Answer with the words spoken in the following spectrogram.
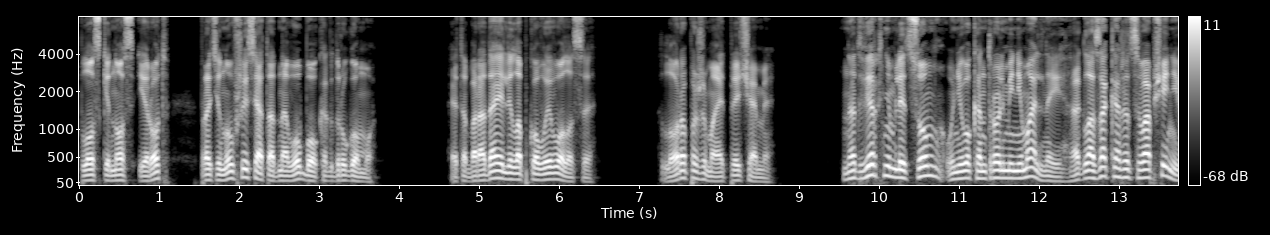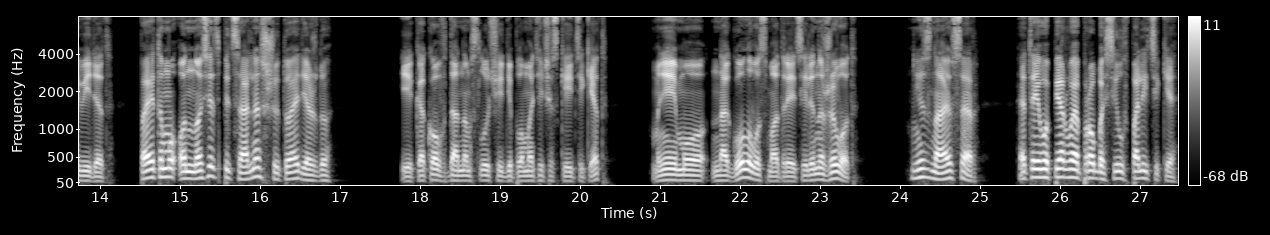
Плоский нос и рот протянувшийся от одного бока к другому. Это борода или лобковые волосы? Лора пожимает плечами. Над верхним лицом у него контроль минимальный, а глаза, кажется, вообще не видят, поэтому он носит специально сшитую одежду. И каков в данном случае дипломатический этикет? Мне ему на голову смотреть или на живот? Не знаю, сэр. Это его первая проба сил в политике.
